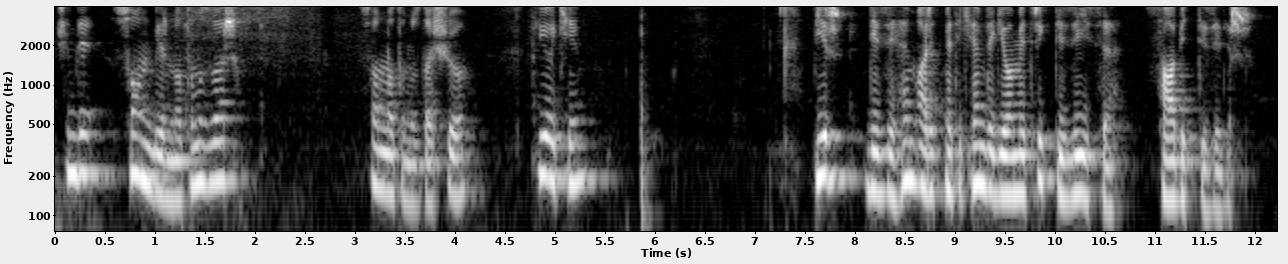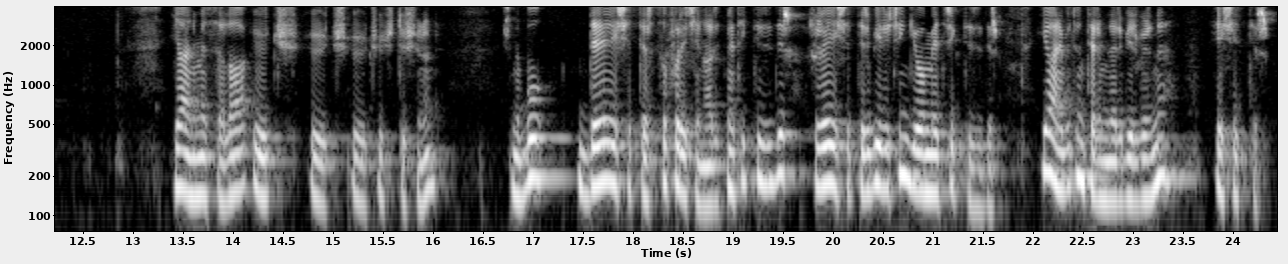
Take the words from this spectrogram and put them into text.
Şimdi son bir notumuz var. Son notumuz da şu. Diyor ki bir dizi hem aritmetik hem de geometrik dizi ise sabit dizidir. Yani mesela 3, 3, 3, 3 düşünün. Şimdi bu D eşittir 0 için aritmetik dizidir. R eşittir 1 için geometrik dizidir. Yani bütün terimleri birbirine eşittir.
